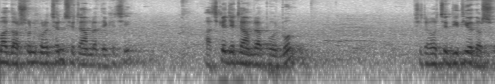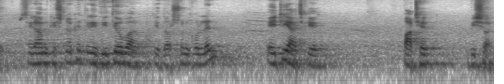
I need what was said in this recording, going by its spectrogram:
মা দর্শন করেছেন, সেটা আমরা দেখেছি। আজকে যেটা আমরা পড়ব, সেটা হচ্ছে দ্বিতীয় দর্শন। শ্রীরামকৃষ্ণকে তিনি দ্বিতীয়বার যে দর্শন করলেন, এইটি আজকের পাঠের বিষয়।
